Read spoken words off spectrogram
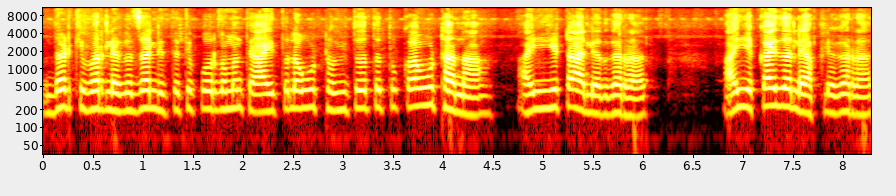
दडकी भरल्या ग झाली तर ते पोरगं म्हणते आई तुला उठवितो तर तू का उठा ना? आई इटा आल्यात घरात. आई काय झालं आपल्या घरात?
